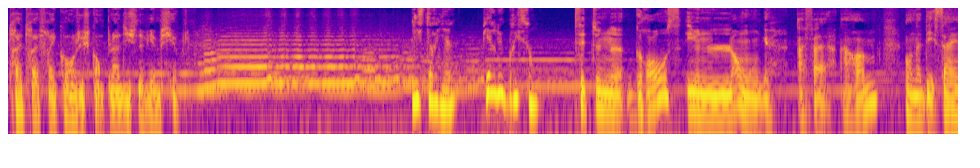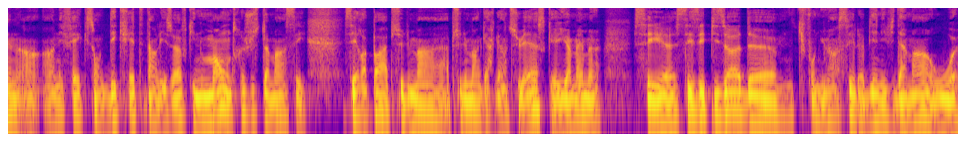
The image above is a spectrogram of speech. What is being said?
très très fréquent jusqu'en plein 19e siècle. L'historien Pierre-Luc Brisson. C'est une grosse et une longue affaire à Rome. On a des scènes, en, effet, qui sont décrites dans les œuvres, qui nous montrent justement ces, repas absolument, absolument gargantuesques. Il y a même ces, euh, ces épisodes euh, qu'il faut nuancer, là, bien évidemment, où, euh,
